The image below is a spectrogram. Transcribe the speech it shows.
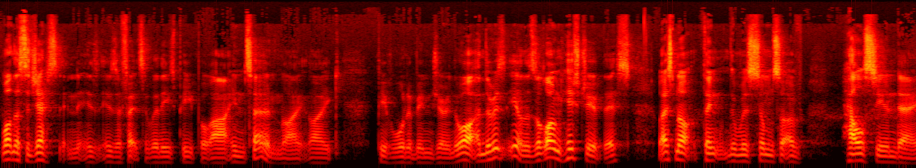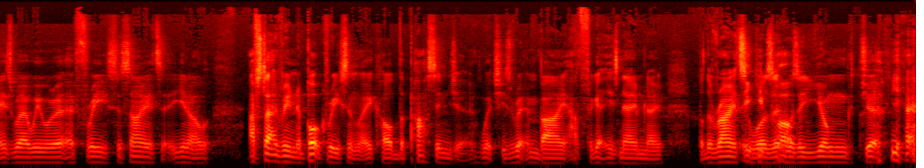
what they're suggesting is, is effectively these people are interned, like like people would have been during the war. And there is you know there's a long history of this. Let's not think there was some sort of halcyon days where we were a free society. You know, I've started reading a book recently called The Passenger, which is written by I forget his name now, but the writer Iggy was a, Pop. was a young Ger- yeah.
